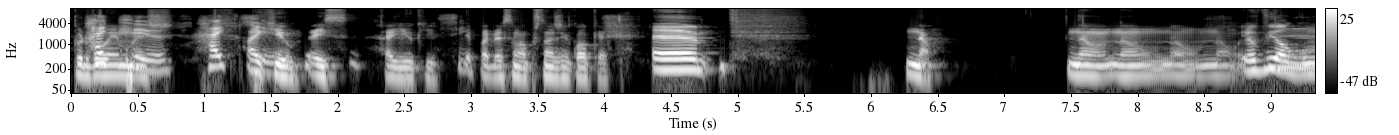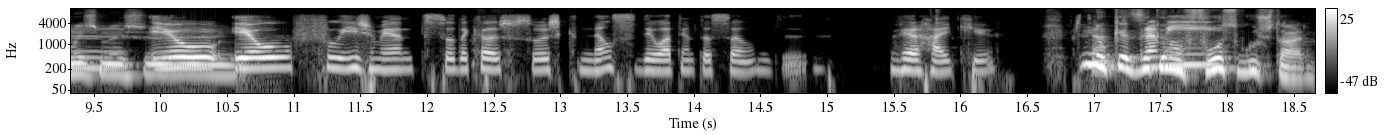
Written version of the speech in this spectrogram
perdoem, mas. Haikyuu, é isso. Ayuki. Epá, deve ser uma personagem qualquer. Uh, não. Não, não, não, não. Eu vi algumas, hum, mas. Eu, eu, felizmente, sou daquelas pessoas que não se deu à tentação de ver Haikyuu. Portanto, não quer dizer que mim... eu não fosse gostar.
